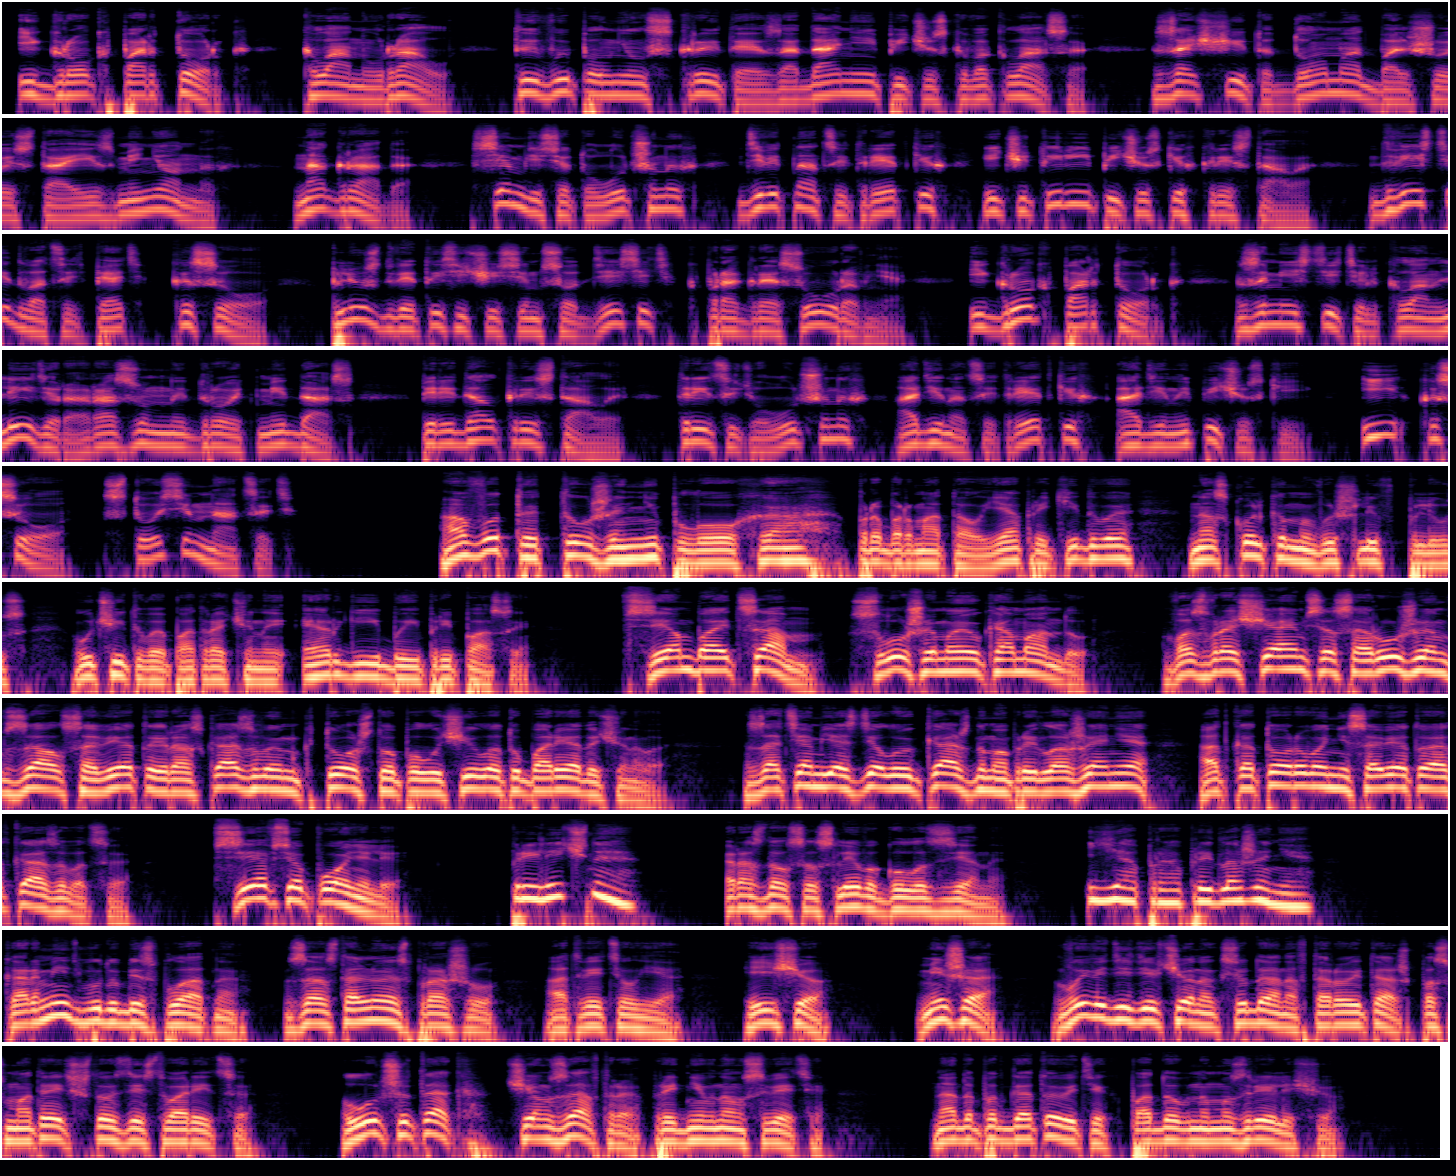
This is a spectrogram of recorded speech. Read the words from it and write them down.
«Игрок Парторг, клан Урал, ты выполнил скрытое задание эпического класса. Защита дома от большой стаи измененных. Награда. 70 улучшенных, 19 редких и 4 эпических кристалла. 225 КСО. Плюс 2710 к прогрессу уровня. Игрок Парторг, заместитель клан-лидера, разумный дроид Мидас, передал кристаллы. 30 улучшенных, 11 редких, 1 эпический. И КСО 117. «А вот это уже неплохо», — пробормотал я, прикидывая, насколько мы вышли в плюс, учитывая потраченные эрги и боеприпасы. «Всем бойцам, слушай мою команду. Возвращаемся с оружием в зал совета и рассказываем, кто что получил от упорядоченного. Затем я сделаю каждому предложение, от которого не советую отказываться. Все все поняли?» «Приличное?» — раздался слева голос Зены. «Я про предложение». «Кормить буду бесплатно. За остальное спрошу», — ответил я. «И еще. Миша, выведи девчонок сюда, на второй этаж, посмотреть, что здесь творится. Лучше так, чем завтра, при дневном свете. Надо подготовить их к подобному зрелищу.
